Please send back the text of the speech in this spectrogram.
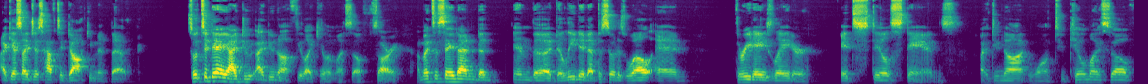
I guess I just have to document that. So today I do I do not feel like killing myself. Sorry. I meant to say that in the in the deleted episode as well and 3 days later it still stands. I do not want to kill myself.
